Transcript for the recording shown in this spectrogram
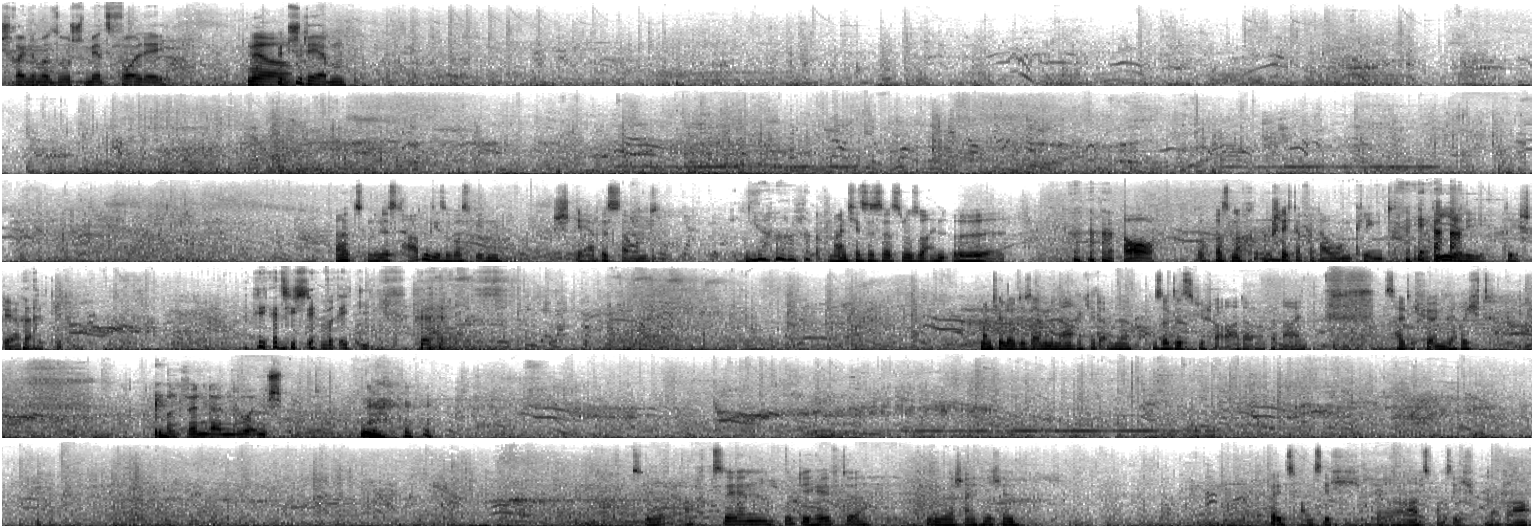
die schreien immer so schmerzvoll, ey. Ja. Mit Sterben. Ja, zumindest haben die sowas wie einen Sterbesound. Ja. Manches ist das nur so ein äh, Oh. was nach schlechter Verdauung klingt. Aber die die, die sterben richtig. ja, die sterben richtig. Manche Leute sagen mir nach, ich hätte eine sadistische Ader, aber nein. Das halte ich für ein Gerücht. Und wenn dann nur im Spiel. So, 18. Gut, die Hälfte kriegen wir wahrscheinlich nicht hin. Bei 20. Ja, 20. Wunderbar.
